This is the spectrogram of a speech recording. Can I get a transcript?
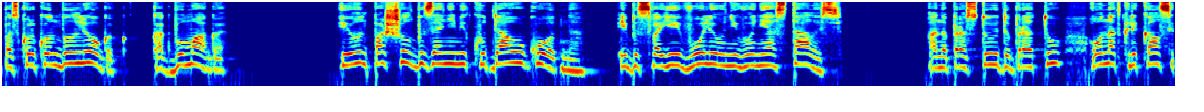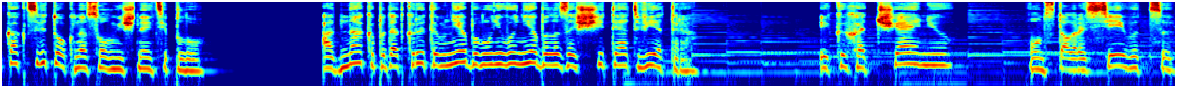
поскольку он был легок, как бумага. И он пошел бы за ними куда угодно, ибо своей воли у него не осталось а на простую доброту он откликался как цветок на солнечное тепло. Однако под открытым небом у него не было защиты от ветра, и к их отчаянию он стал рассеиваться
